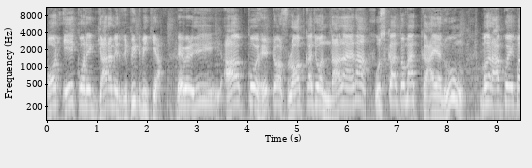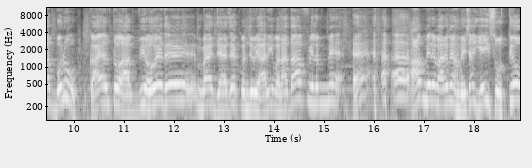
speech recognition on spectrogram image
और एक और एक ग्यारह में रिपीट भी किया। डेविड जी आपको हिट और फ्लॉप का जो अंदाज़ा है ना, उसका तो मैं कायल हूँ। मगर आपको एक बात बोलूँ, कायल तो आप भी हो गए थे। मैं जैसे कुंज बिहारी बना था फ़िल्म में, है? आप मेरे बारे में हमेशा यही सोचते हो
